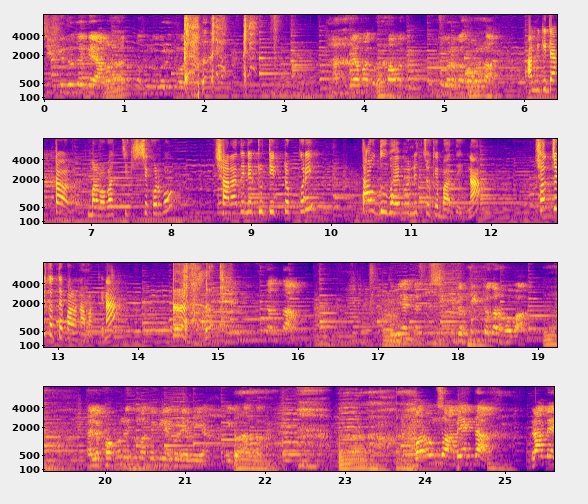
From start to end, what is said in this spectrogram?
শিক্ষিত থেকে আমার পছন্দ করে তোমাকে। তুমি আমার বাবাকে তুচ্ছ করে কথা বললা। আমি কি ডাক্তার? তোমার বাবার চিকিৎসা করব? সারাদিন একটু টিকটক করি তাও দু ভাই বোনের চোখে বাদে না? সহ্য করতে পারো না আমাকে না? জানতাম তুমি একটা শিক্ষিত টিকটকার হবা। তাহলে কখনোই তোমাকে বিয়ে করে আমি। বরঞ্চ আমি একটা গ্রামে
